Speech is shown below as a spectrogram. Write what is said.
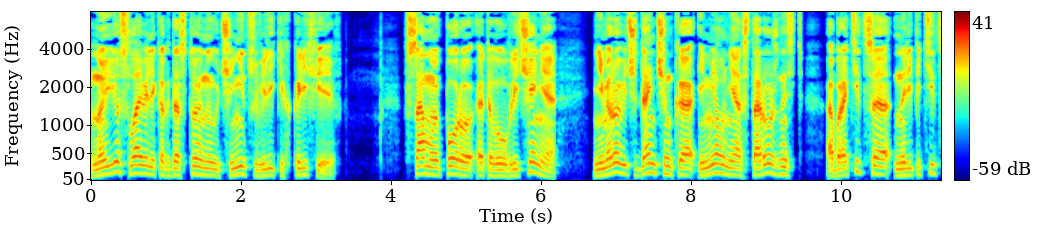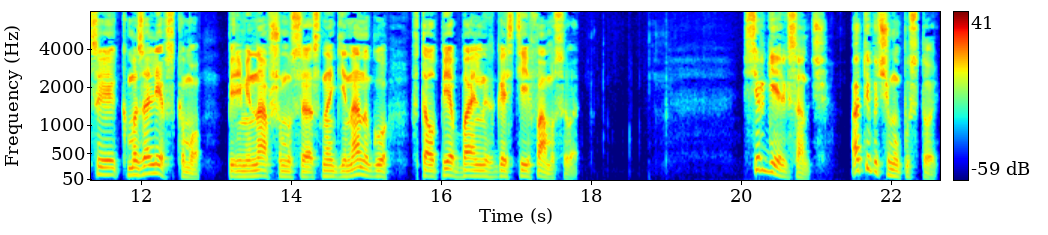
но ее славили как достойную ученицу великих корифеев. В самую пору этого увлечения Немирович Данченко имел неосторожность обратиться на репетиции к Мазалевскому, переминавшемуся с ноги на ногу в толпе бальных гостей Фамусова. «Сергей Александрович, а ты почему пустой?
